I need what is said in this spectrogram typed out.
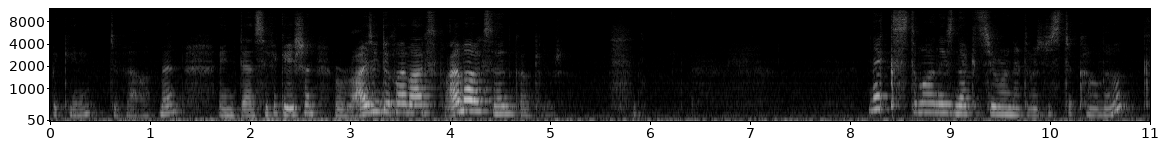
beginning development intensification rising to climax climax and conclusion. Next one is nocturne that we just took a look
